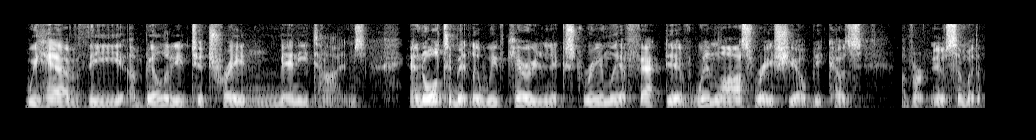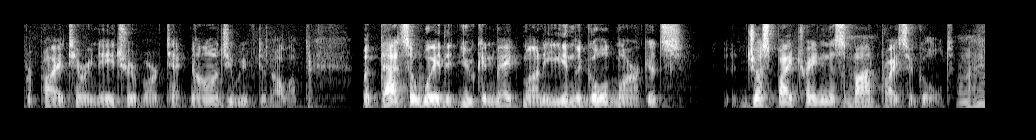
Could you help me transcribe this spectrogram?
we have the ability to trade many times. And ultimately, we've carried an extremely effective win loss ratio because of our, you know, some of the proprietary nature of our technology we've developed. But that's a way that you can make money in the gold markets just by trading the spot mm-hmm. price of gold. Mm-hmm.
